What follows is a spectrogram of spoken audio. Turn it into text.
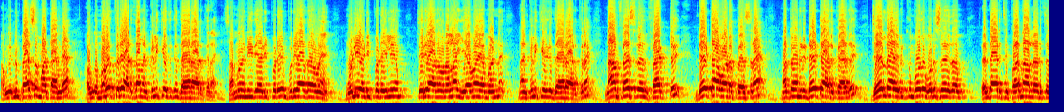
அவங்க இன்னும் பேச மாட்டாங்க. அவங்க முகத்திலே அடுத்தாலும் கிழிக்கிறதுக்கும் தயாரா இருக்கிறேன் சமூக நீதி அடிப்படையும் புரியாதவன். மொழி அடிப்படையிலையும் தெரியாதவனெல்லாம் எவன் எவன்னு நான் கிழிக்கிறதுக்கு தயாராக இருக்கிறேன். நான் பேசுறது ஃபேக்ட் டேட்டாவோட பேசுறேன். மற்றவனுக்கு டேட்டா இருக்காது. ஜெயலலிதா இருக்கும்போது ஒரு சதவீதம் ரெண்டாயிரத்தி பதினாலில் எடுத்த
